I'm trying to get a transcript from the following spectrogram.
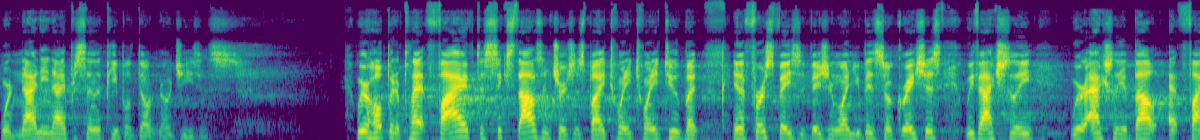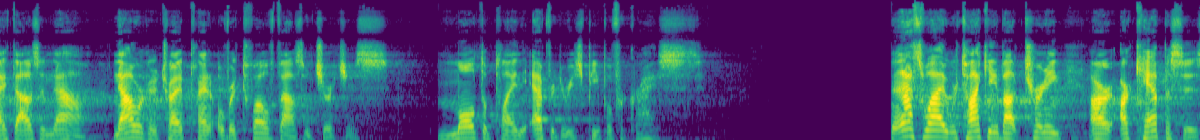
where 99% of the people don't know Jesus. We were hoping to plant five to 6,000 churches by 2022, but in the first phase of Vision 1, you've been so gracious, we've actually, we're actually about at 5,000 now. Now we're going to try to plant over 12,000 churches multiplying the effort to reach people for Christ. And that's why we're talking about turning our, our campuses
